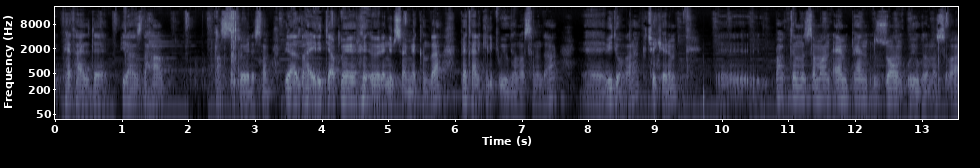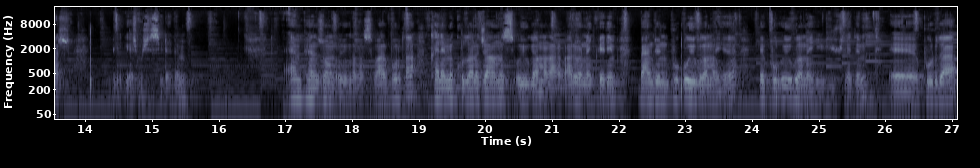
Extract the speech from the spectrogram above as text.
Petal'de biraz daha nasıl söylesem biraz daha edit yapmayı öğren- öğrenirsem yakında Petal Clip uygulamasını da e, video olarak çekerim. E, baktığımız zaman Empen Zone uygulaması var. Bir geçmişi silelim. Empenzon uygulaması var. Burada kalemi kullanacağımız uygulamalar var. Örnek vereyim. Ben dün bu uygulamayı ve bu uygulamayı yükledim. Ee, burada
